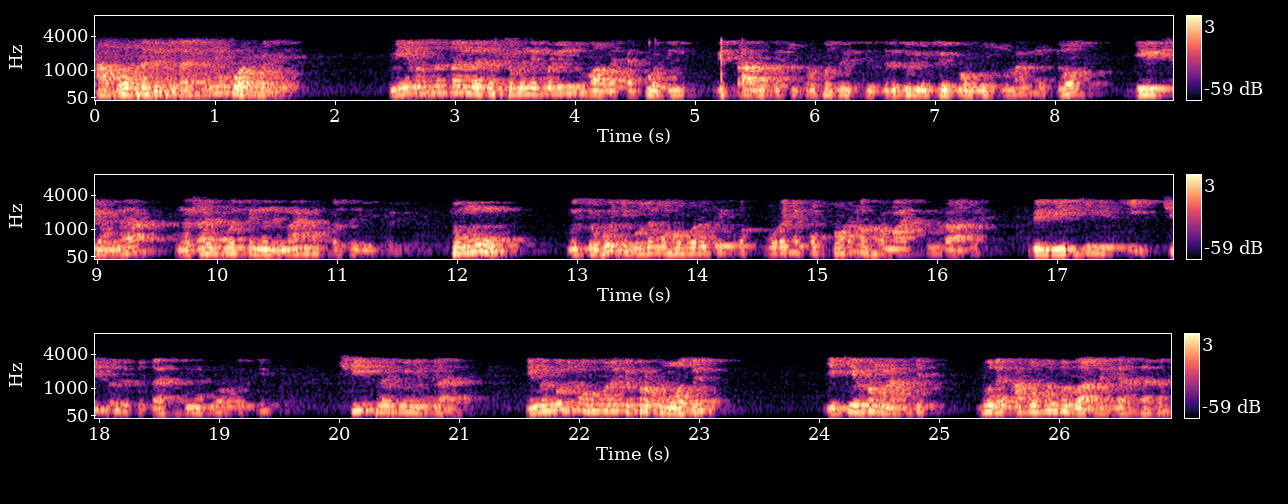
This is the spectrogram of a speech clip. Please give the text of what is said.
або при депутатському корпусі. Смію вас запевнити, що ми не полінувалися потім відправити цю пропозицію з резолюцією по голосуванню до діючого мера. На жаль, досі ми не маємо про це відповіді. Тому ми сьогодні будемо говорити про створення повторно громадської ради при Львівській міській, чи при депутатському корпусі, чи при адміністрації. І ми будемо говорити про квоти, які громадськість буде або вибивати для себе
